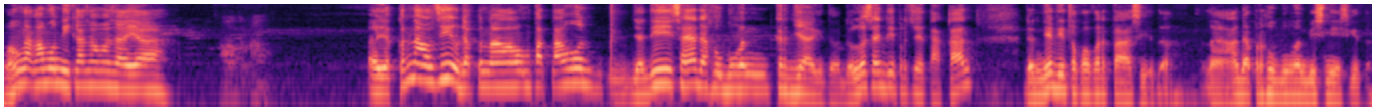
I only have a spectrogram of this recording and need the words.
Mau nggak kamu nikah sama saya? Awal kenal. Eh, ya kenal sih, udah kenal empat tahun. Jadi saya ada hubungan kerja gitu. Dulu saya dipercetakan dan dia di toko kertas gitu. Nah ada perhubungan bisnis gitu.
